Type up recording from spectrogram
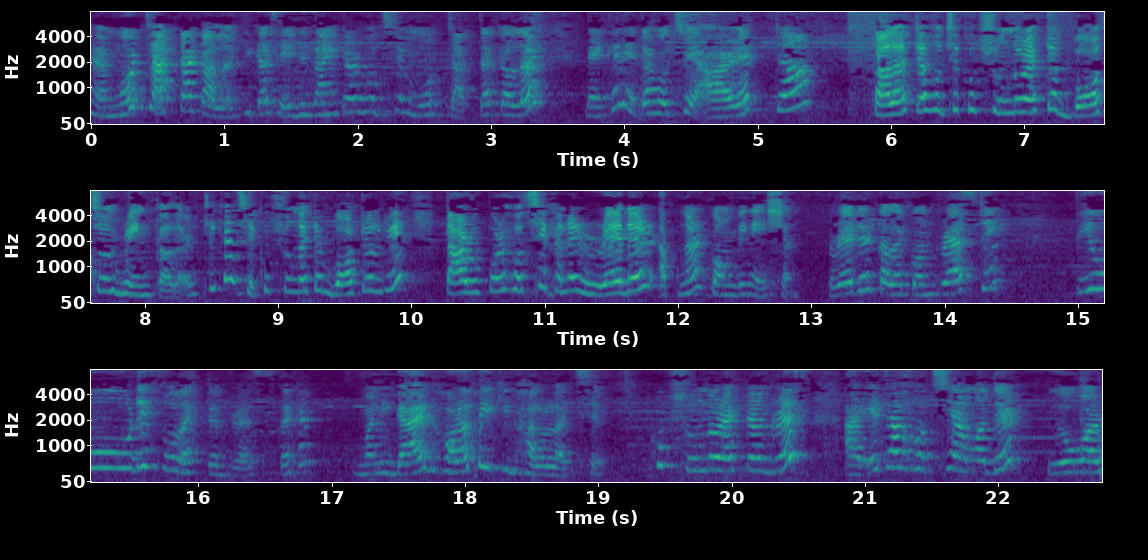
হ্যাঁ মোট চারটা কালার ঠিক আছে? এই ডিজাইনটার হচ্ছে মোট চারটা কালার দেখেন, এটা হচ্ছে আর একটা কালারটা হচ্ছে খুব সুন্দর একটা বটল গ্রিন কালার ঠিক আছে? খুব সুন্দর একটা বটল গ্রিন তার উপর হচ্ছে এখানে রেড এর আপনার কম্বিনেশন রেড এর কালার কন্ট্রাস্টিং বিউটিফুল একটা ড্রেস দেখেন? মানে গায়ে ধরাতেই কি ভালো লাগছে। খুব সুন্দর একটা ড্রেস আর এটা হচ্ছে আমাদের লোয়ার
